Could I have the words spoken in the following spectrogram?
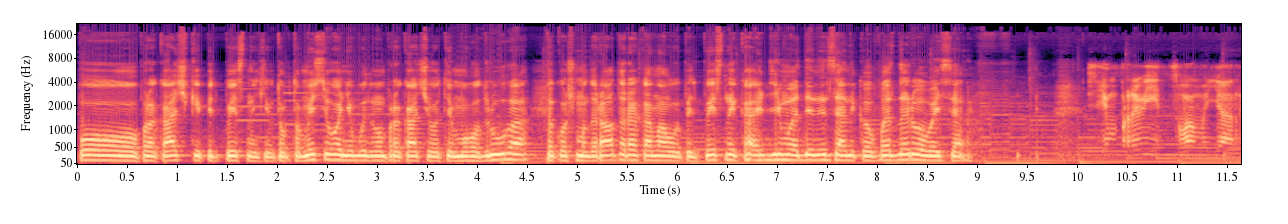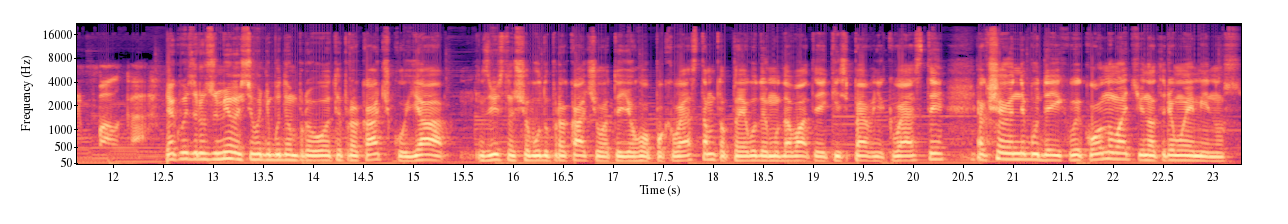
по прокачці підписників. Тобто ми сьогодні будемо прокачувати мого друга, також модератора каналу, підписника Діма Денисенко. Поздоровайся! Всім привіт, з вами я, Рибалка. Як ви зрозуміли, сьогодні будемо проводити прокачку. Я, звісно, що буду прокачувати його по квестам, тобто я буду йому давати якісь певні квести. Якщо він не буде їх виконувати, він отримує мінус.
